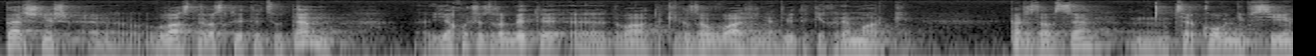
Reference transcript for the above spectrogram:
Перш ніж е, власне розкрити цю тему, е, я хочу зробити е, два таких зауваження, дві таких ремарки. Перш за все, церковні всі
